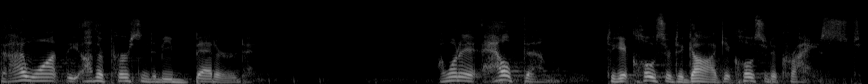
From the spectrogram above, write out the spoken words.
That I want the other person to be bettered. I want to help them to get closer to God, get closer to Christ.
